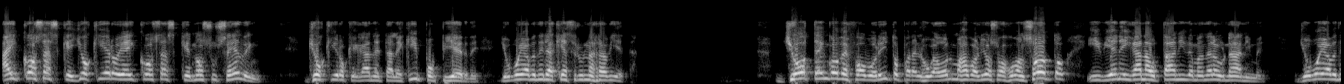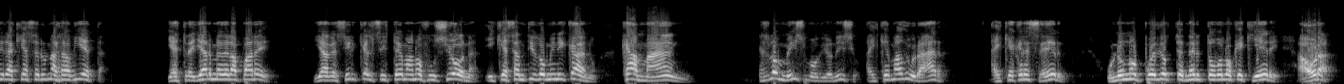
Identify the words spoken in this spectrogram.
hay cosas que yo quiero y hay cosas que no suceden. Yo quiero que gane tal equipo, pierde. Yo voy a venir aquí a hacer una rabieta. Yo tengo de favorito para el jugador más valioso a Juan Soto y viene y gana Otani de manera unánime. Yo voy a venir aquí a hacer una rabieta y a estrellarme de la pared y a decir que el sistema no funciona y que es antidominicano. Camán. Es lo mismo, Dionisio. Hay que madurar, hay que crecer. Uno no puede obtener todo lo que quiere. Ahora,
